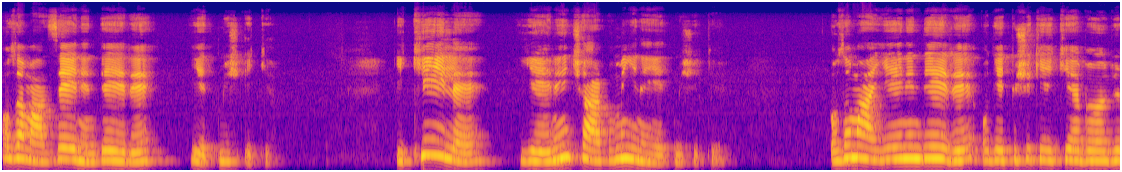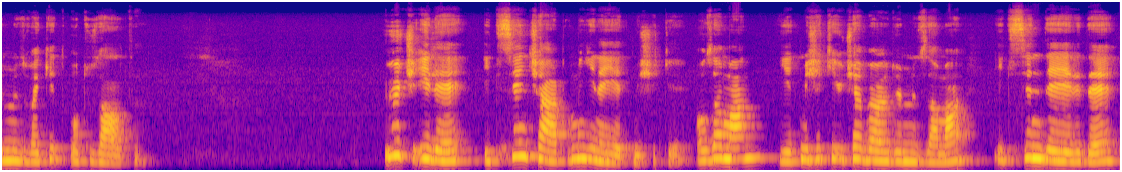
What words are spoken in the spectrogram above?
O zaman z'nin değeri 72. 2 ile y'nin çarpımı yine 72. O zaman y'nin değeri o 72'yi 2'ye böldüğümüz vakit 36. 3 ile x'in çarpımı yine 72. O zaman 72 3'e böldüğümüz zaman x'in değeri de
